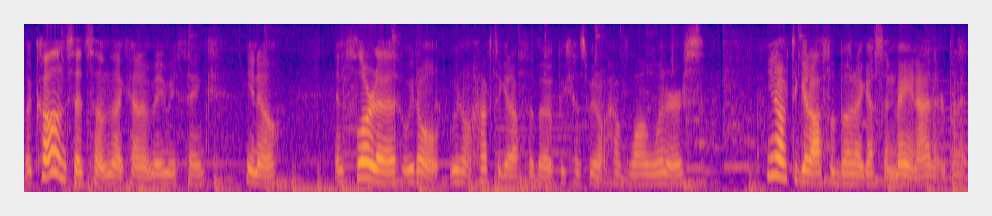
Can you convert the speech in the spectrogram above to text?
But Colin said something that kind of made me think, you know, in Florida we don't we don't have to get off the boat because we don't have long winters. You don't have to get off the boat, I guess, in Maine either, but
